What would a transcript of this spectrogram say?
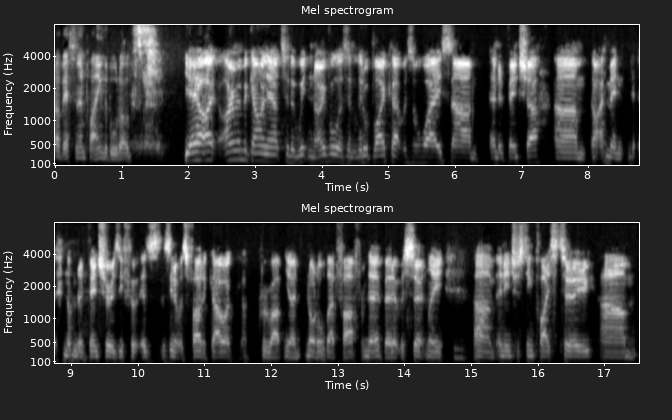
of Essendon playing the Bulldogs? Yeah, I, I remember going out to the Whitten Oval as a little bloke. That was always um, an adventure. Um, I mean, not an adventure as if it, as, as in it was far to go. I, I, grew up, you know, not all that far from there, but it was certainly um, an interesting place to um,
